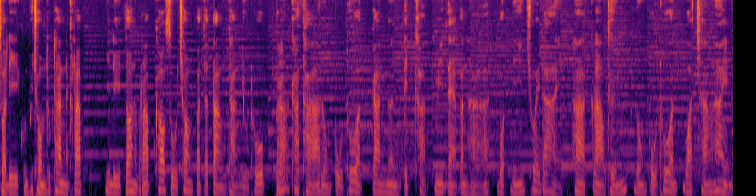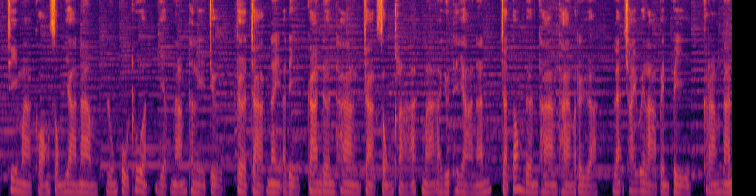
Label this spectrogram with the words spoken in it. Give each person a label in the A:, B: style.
A: สวัสดีคุณผู้ชมทุกท่านนะครับ ยินดีต้อนรับเข้าสู่ช่องปัจจตังทาง YouTube พระคาถาหลวงปู่ทวด การเงินติดขัดมีแต่ปัญหาบทนี้ช่วยได้ หากกล่าวถึงหลวงปู่ทวด วัดช้างให้ ที่มาของสมญานาม หลวงปู่ทวด เหยียบน้ำทะเลจืดเกิดจากในอดีตการเดินทางจากสงขลามาอายุทยานั้น จะต้องเดินทางทางเรือ และใช้เวลาเป็นปี ครั้งนั้น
